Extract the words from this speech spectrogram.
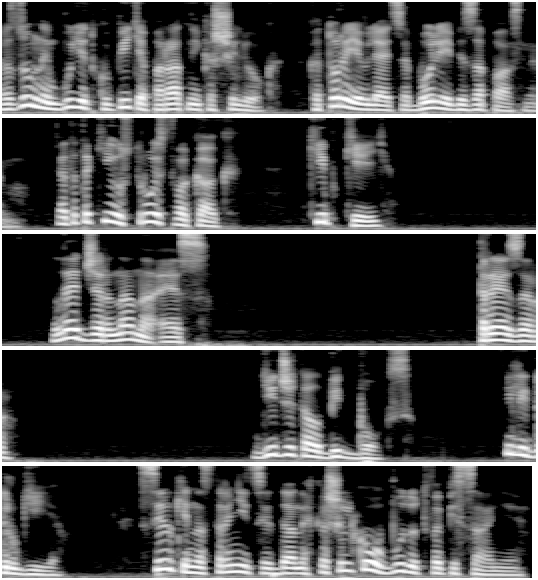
разумным будет купить аппаратный кошелек, который является более безопасным. Это такие устройства, как KeepK, Ledger Nano S, Trezor, Digital Bitbox или другие. Ссылки на страницы данных кошельков будут в описании.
